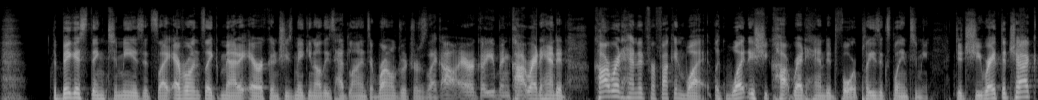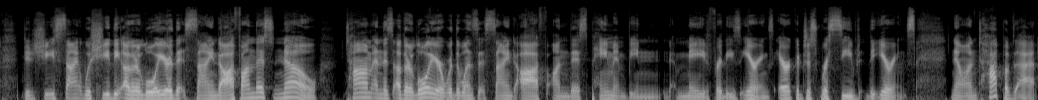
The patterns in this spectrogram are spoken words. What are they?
the biggest thing to me is it's like everyone's like mad at Erika and she's making all these headlines and Ronald Richards like, "Oh, Erika, you've been caught red-handed." Caught red-handed for fucking what? Like what is she caught red-handed for? Please explain to me. Did she write the check? Did she sign was she the other lawyer that signed off on this? No. Tom and this other lawyer were the ones that signed off on this payment being made for these earrings. Erika just received the earrings. Now, on top of that,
